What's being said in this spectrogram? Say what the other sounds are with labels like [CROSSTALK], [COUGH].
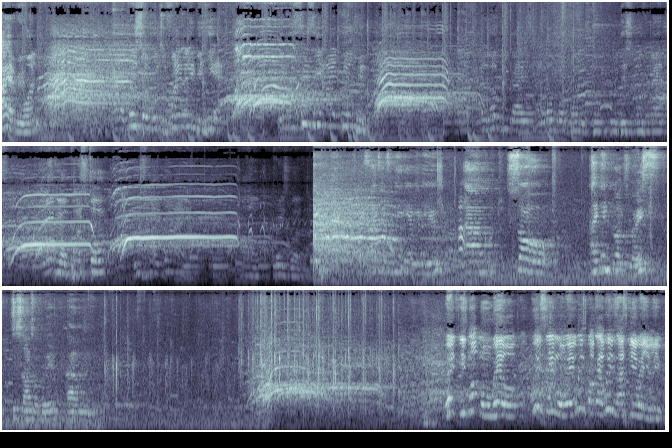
Hi everyone. It feels so good to finally be here in the CCI building. I love you guys. I love what God is doing through this movement. I love your pastor. He's my guy. Um, praise God. excited to be here with you. Um, so, I think God's grace to start off with. Um, Wait, it's not Mowe. oh. Who is saying Mowe? Who is talking? Who is asking you where you live?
